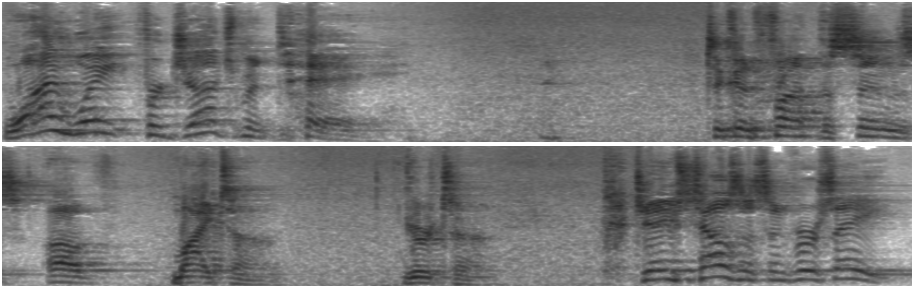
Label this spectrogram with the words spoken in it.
why wait for Judgment Day to confront the sins of my tongue, your tongue? James tells us in verse 8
